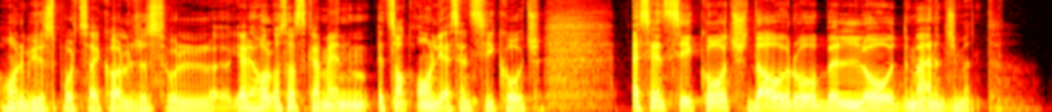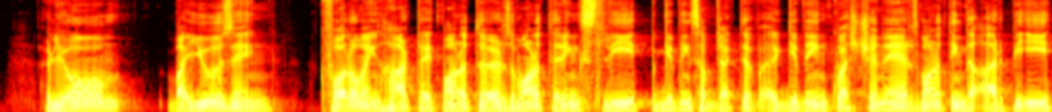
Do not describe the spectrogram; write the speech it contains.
هون بيجي sport psychologist وال يعني هول القصص كمان اتس نوت اونلي اس ان سي كوتش اس ان سي كوتش دوره بال load management اليوم by using following heart rate monitors monitoring sleep giving subjective uh, giving questionnaires monitoring the RPE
